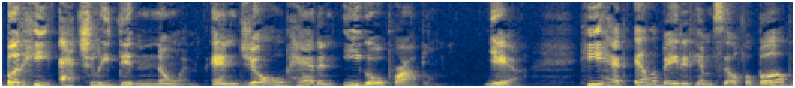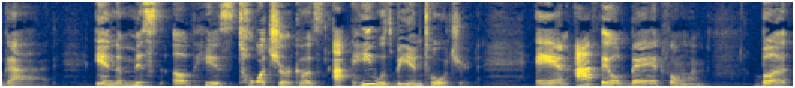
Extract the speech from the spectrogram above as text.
but he actually didn't know him. And Job had an ego problem. Yeah, he had elevated himself above God in the midst of his torture because he was being tortured. And I felt bad for him. But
